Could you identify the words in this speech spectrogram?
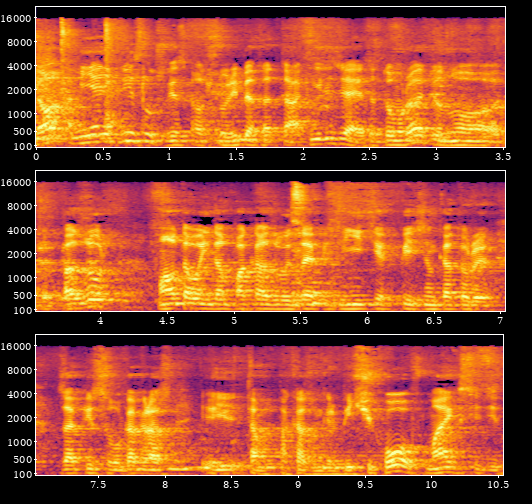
но меня не слушал. Я сказал, что, ребята, так нельзя, это Дом радио, но это позор. Мало того, они там показывают записи не тех песен, которые записывал как раз, и там показывают Гребенщиков, Майк сидит.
